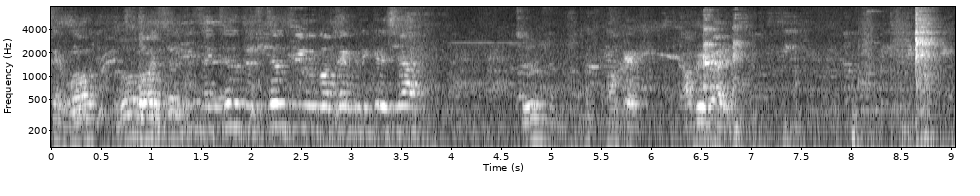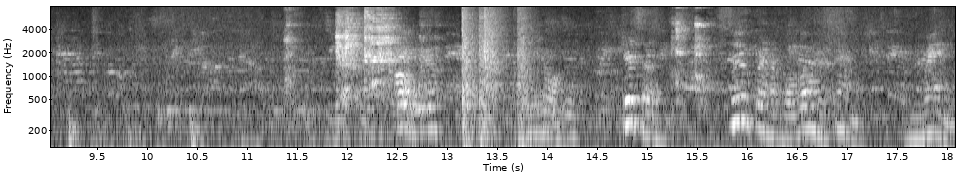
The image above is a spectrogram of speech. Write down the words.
said, well, Lord, oh, so you you were going to take me to get a shot? Two. Okay, I'll be ready. Oh. Just a soup and a bologna sandwich and.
